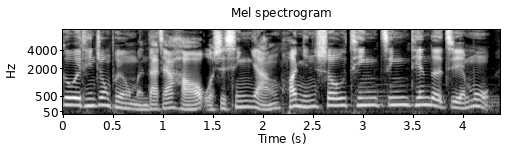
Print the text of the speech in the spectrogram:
各位听众朋友们，大家好，我是新阳，欢迎收听今天的节目。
